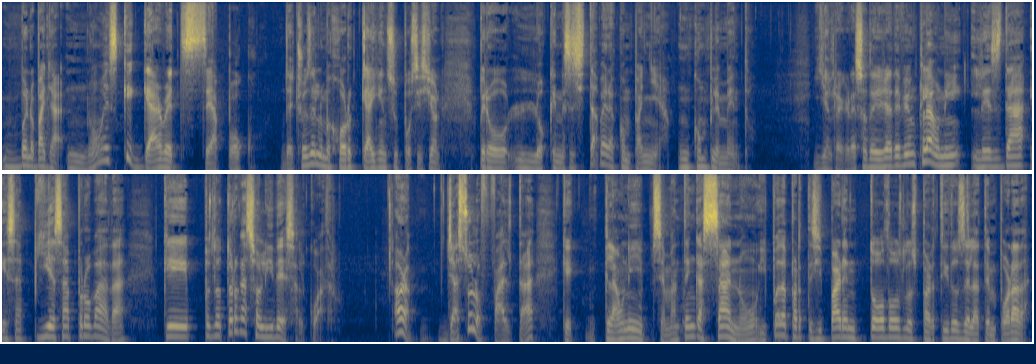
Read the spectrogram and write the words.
Bueno, vaya, no es que Garrett sea poco, de hecho es de lo mejor que hay en su posición, pero lo que necesitaba era compañía, un complemento. Y el regreso de Jadevion Clowney les da esa pieza probada que pues le otorga solidez al cuadro. Ahora, ya solo falta que Clowney se mantenga sano y pueda participar en todos los partidos de la temporada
